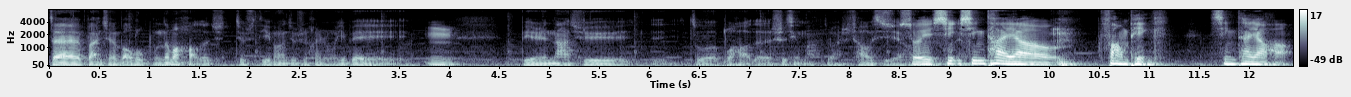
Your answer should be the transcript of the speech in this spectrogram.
在版权保护不那么好的就是地方，就是很容易被嗯，别人拿去做不好的事情嘛，对吧？是抄袭啊。所以心心态要放平，心态要好，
